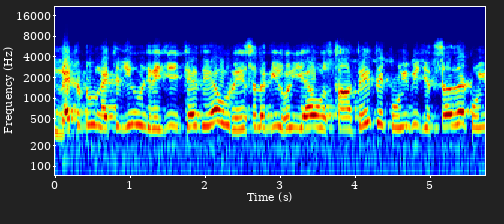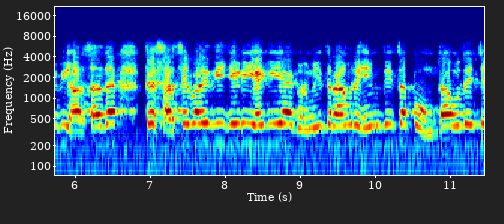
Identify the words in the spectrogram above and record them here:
ਨੈਕ ਟੂ ਨੈਕ ਜਿਹਨੂੰ ਅੰਗਰੇਜ਼ੀ ਕਹਿੰਦੇ ਆ, ਉਹ ਰੇਸ ਲੱਗੀ ਹੋਈ ਆ ਉਸ ਥਾਂ ਤੇ ਤੇ ਕੋਈ ਵੀ ਜਿੱਤ ਸਕਦਾ, ਕੋਈ ਵੀ ਹਾਰ ਸਕਦਾ। ਤੇ ਸਰਸੇ ਵਾਲੇ ਦੀ ਜਿਹੜੀ ਹੈਗੀ ਹੈ ਗੁਰਮੀਤ ਰਾਮ ਰਹੀਮ ਦੀ ਤਾਂ ਭੂਮਿਕਾ ਉਹਦੇ ਚ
